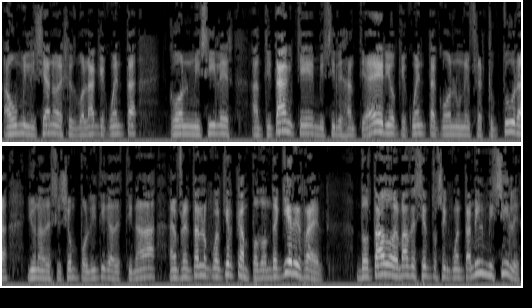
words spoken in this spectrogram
a un miliciano de Hezbollah que cuenta con misiles antitanque, misiles antiaéreos, que cuenta con una infraestructura y una decisión política destinada a enfrentarlo en cualquier campo, donde quiera Israel, dotado de más de 150.000 misiles.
